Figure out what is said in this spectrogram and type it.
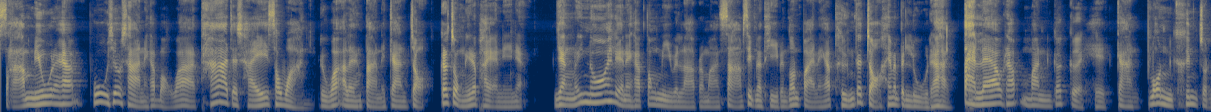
3 นิ้วนะครับ ผู้เชี่ยวชาญนะครับบอกว่าถ้าจะใช้สว่านหรือว่าอะไรต่างๆ ในการเจาะกระจกนิรภัยอันนี้เนี่ยอย่างน้อยๆเลยนะครับ ต้องมีเวลาประมาณ 30 นาทีเป็นต้นไปนะครับ ถึงจะเจาะให้มันเป็นรูได้ แต่แล้วครับมันก็เกิดเหตุการณ์ปล้นขึ้นจน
